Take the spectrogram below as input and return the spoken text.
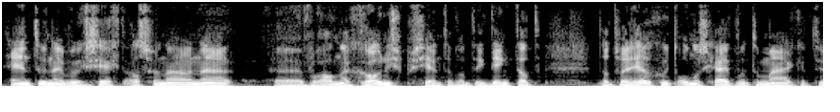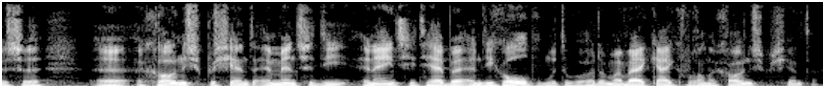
En toen hebben we gezegd, als we nou naar, uh, vooral naar chronische patiënten... want ik denk dat, dat we heel goed onderscheid moeten maken tussen... Uh, chronische patiënten en mensen die ineens iets hebben en die geholpen moeten worden. Maar wij kijken vooral naar chronische patiënten.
